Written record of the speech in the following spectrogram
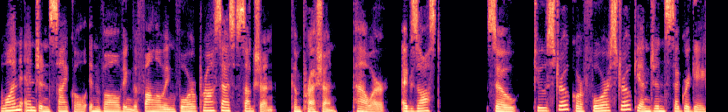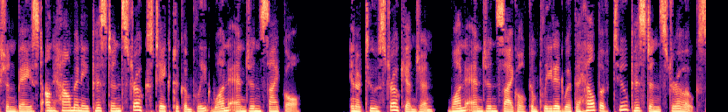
One engine cycle involving the following four process suction, compression, power, exhaust. So, two-stroke or four-stroke engine segregation based on how many piston strokes take to complete one engine cycle. In a two-stroke engine, one engine cycle completed with the help of two piston strokes.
